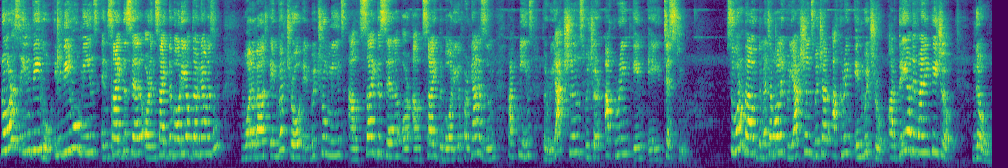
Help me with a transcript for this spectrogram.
Now what is in vivo? In vivo means inside the cell or inside the body of the organism. What about in vitro? In vitro means outside the cell or outside the body of organism. That means the reactions which are occurring in a test tube. So what about the metabolic reactions which are occurring in vitro? Are they a defining feature? No,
